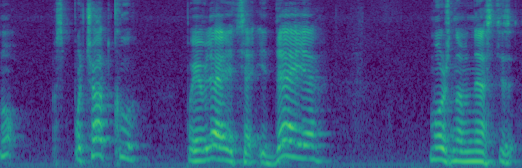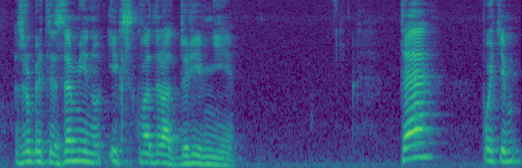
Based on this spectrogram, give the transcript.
Ну, спочатку появляється ідея, можна внести, зробити заміну х квадрат дорівнює t, потім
